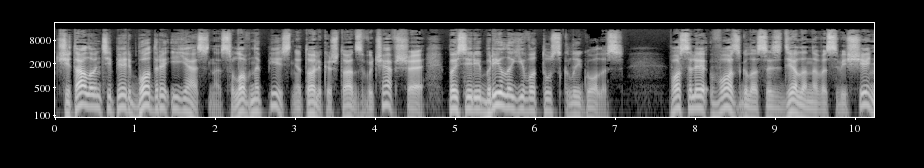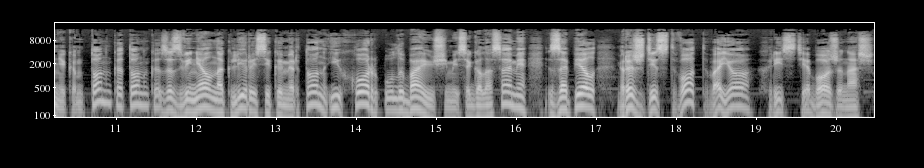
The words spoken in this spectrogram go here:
Читал он теперь бодро и ясно, словно песня, только что отзвучавшая, посеребрила его тусклый голос. После возгласа, сделанного священником, тонко-тонко зазвенел на клиросе камертон, и хор улыбающимися голосами запел «Рождество Твое, Христе Боже наш».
